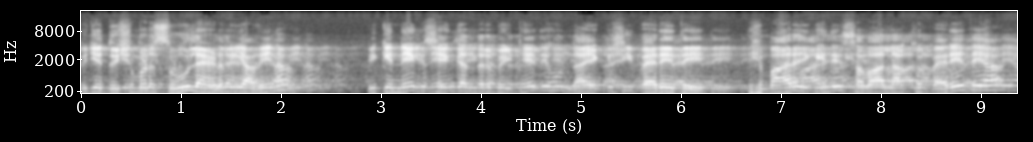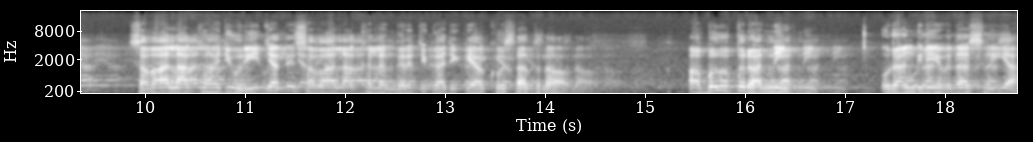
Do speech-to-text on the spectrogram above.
ਵੀ ਜੇ ਦੁਸ਼ਮਣ ਸੂਹ ਲੈਣ ਵੀ ਆਵੇ ਨਾ, ਵੀ ਕਿੰਨੇ ਕੁ ਸਿੰਘ ਅੰਦਰ ਬੈਠੇ ਤੇ ਹੁੰਦਾ, ਇੱਕ ਸੀ ਪਹਿਰੇ ਤੇ। ਇਹ ਮਹਾਰਾਜ ਕਹਿੰਦੇ ਸਵਾ ਲੱਖ ਪਹਿਰੇ ਤੇ ਆ। ਸਵਾ ਲੱਖ ਹਜੂਰੀ ਚ ਤੇ ਸਵਾ ਲੱਖ ਲੰਗਰ ਚ ਗੱਜ ਕੇ ਆਖੋ ਸਤਨਾਮ। ਅਬੁਲ ਤੁਰਾਨੀ, ਔਰੰਗਜ਼ੇਬ ਦਾ ਸੂਈਆ।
